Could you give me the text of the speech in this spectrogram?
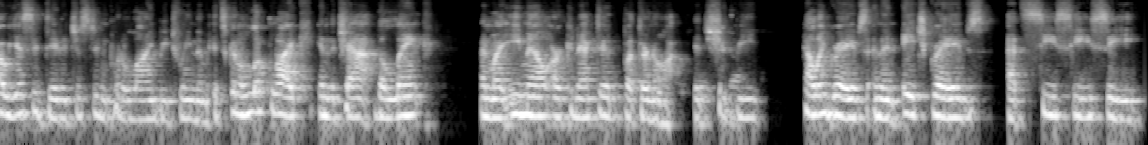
Oh, yes, it did. It just didn't put a line between them. It's going to look like in the chat, the link and my email are connected, but they're not. It should be Helen Graves and then H Graves at CCC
